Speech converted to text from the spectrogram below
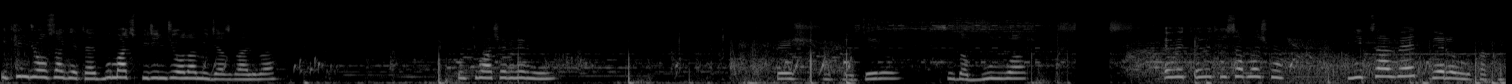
İkinci olsak yeter. Bu maç birinci olamayacağız galiba. Ultimi açabilir miyim? 5 Daryl. Şurada Bull var. Evet evet hesaplaşma. Nita ve Daryl'lı takım.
